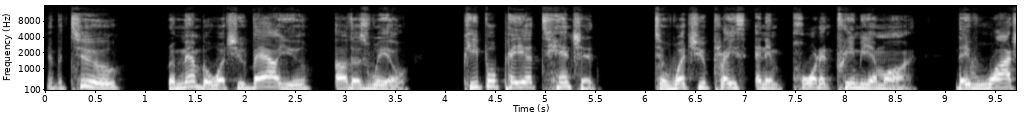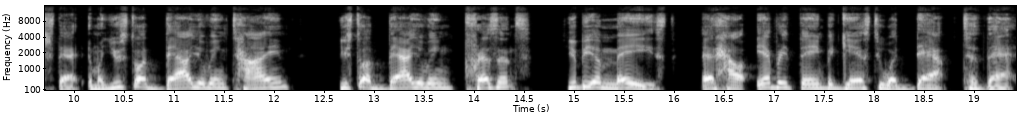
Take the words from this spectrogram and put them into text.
Number two, remember what you value, others will. People pay attention to what you place an important premium on. They watch that. And when you start valuing time, you start valuing presence, you'll be amazed at how everything begins to adapt to that.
